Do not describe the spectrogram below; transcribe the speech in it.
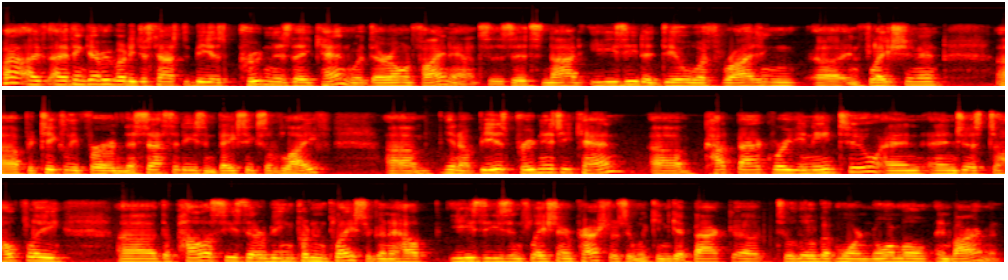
Well, I, I, think everybody just has to be as prudent as they can with their own finances. It's not easy to deal with rising uh, inflation, uh, particularly for necessities and basics of life. Um, you know, be as prudent as you can, uh, cut back where you need to, and and just hopefully uh, the policies that are being put in place are going to help ease these inflationary pressures, and we can get back uh, to a little bit more normal environment.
